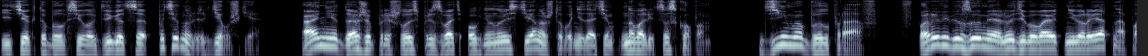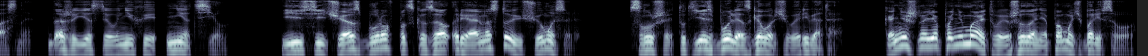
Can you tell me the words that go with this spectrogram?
и те, кто был в силах двигаться, потянулись к девушке. Ане даже пришлось призвать огненную стену, чтобы не дать им навалиться скопом. Дима был прав. В порыве безумия люди бывают невероятно опасны, даже если у них и нет сил. И сейчас Буров подсказал реально стоящую мысль. Слушай, тут есть более сговорчивые ребята. Конечно, я понимаю твое желание помочь Борисову,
